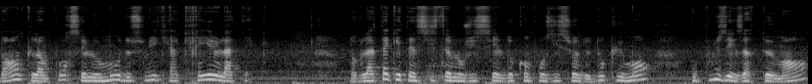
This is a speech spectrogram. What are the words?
Donc, l'import, c'est le mot de celui qui a créé le LaTeX. Donc, LaTeX est un système logiciel de composition de documents ou plus exactement,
